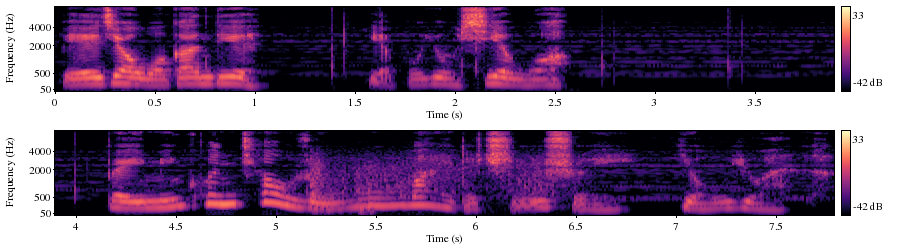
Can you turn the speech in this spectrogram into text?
别叫我干爹，也不用谢我。北明坤跳入屋外的池水，游远了。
